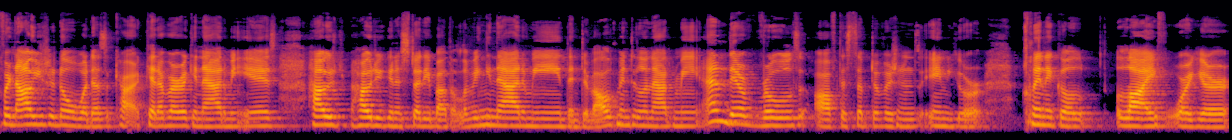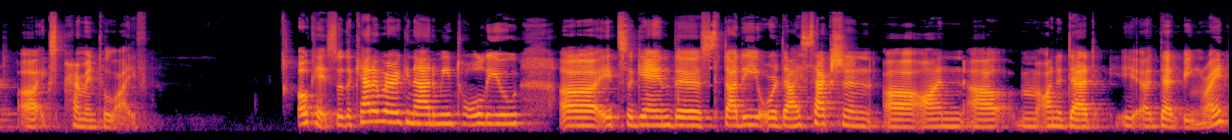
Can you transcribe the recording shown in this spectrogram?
for now you should know what does a cadaveric anatomy is how how are you going to study about the living anatomy then developmental anatomy and their roles of the subdivisions in your clinical life or your uh, experimental life Okay, so the cadaveric anatomy told you uh, it's again the study or dissection uh, on uh, on a dead a dead being, right?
